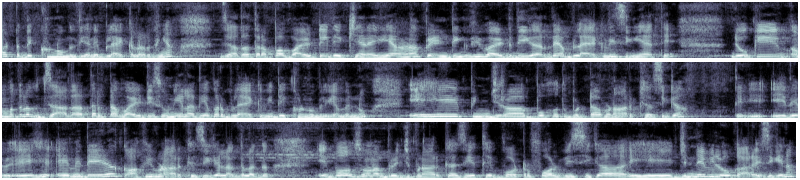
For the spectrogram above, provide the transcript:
ਘੱਟ ਦੇਖਣ ਨੂੰ ਮਿਲਦੀਆਂ ਨੇ ਬਲੈਕ ਕਲਰ ਦੀਆਂ। ਜ਼ਿਆਦਾਤਰ ਆਪਾਂ ਵਾਈਟ ਹੀ ਦੇਖੀਆਂ ਨੇਗੀਆਂ ਹਨਾ? ਪੇਂਟਿੰਗ ਵੀ ਵਾਈਟ ਦੀ ਕਰਦੇ ਆ ਬਲੈਕ ਵੀ ਸੀਗੀਆਂ ਇੱਥੇ। ਜੋ ਕਿ ਮਤਲਬ ਜ਼ਿਆਦਾਤਰ ਤਾਂ ਵਾਈਟ ਹੀ ਸੋਹਣੀਆਂ ਲੱਗਦੀਆਂ, ਪਰ ਬਲੈਕ ਵੀ ਦੇਖਣ ਨੂੰ ਮਿਲੀਆਂ ਮੈਨੂੰ। ਇਹ ਪਿੰਜਰਾ ਬਹੁਤ ਵੱਡਾ ਬਣਾ ਰੱਖਿਆ ਸੀਗਾ। ਅਤੇ ਇਹਦੇ ਇਹ ਐਵੇਂ ਦੇ ਨਾ ਕਾਫੀ ਬਣਾ ਰੱਖੇ ਸੀਗੇ ਅਲੱਗ-ਅਲੱਗ। ਇਹ ਬਹੁਤ ਸੋਹਣਾ ਬ੍ਰਿਜ ਬਣਾ ਰੱਖਿਆ ਸੀ। ਇੱਥੇ ਵਾਟਰਫਾਲ ਵੀ ਸੀਗਾ। ਇਹ ਜਿੰਨੇ ਵੀ ਲੋਕ ਆ ਰਹੇ ਸੀਗੇ ਨਾ,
